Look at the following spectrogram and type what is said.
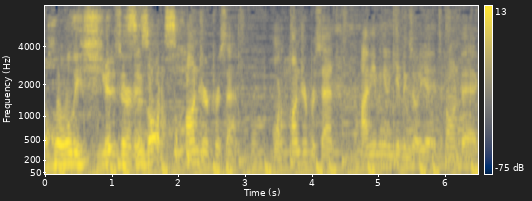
Holy shit, You deserve this it. is awesome. 100%. 100%. I'm even going to give Exodia its own bag.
